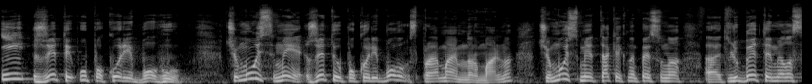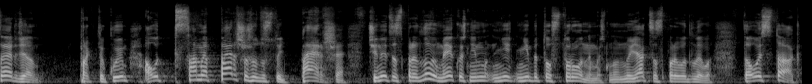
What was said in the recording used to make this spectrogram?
І жити у покорі Богу. Чомусь ми жити у покорі Богу сприймаємо нормально. Чомусь ми, так як написано, е, любити милосердя. Практикуємо, а от саме перше, що достоїть, перше, чинити справедливо, ми якось ні, ні, нібито сторонимось. Ну, ну як це справедливо? Та ось так,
